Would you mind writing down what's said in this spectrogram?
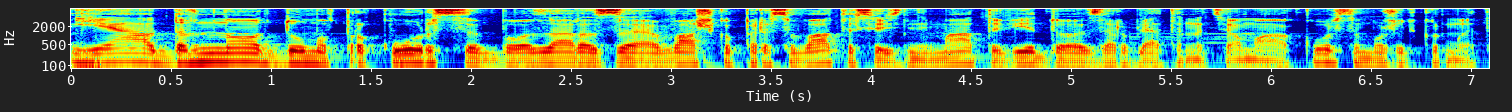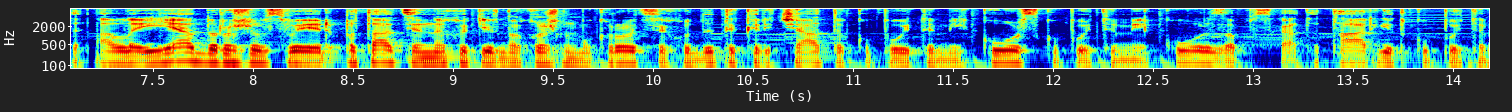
Я давно думав про курси, бо зараз е, важко пересуватися, знімати відео, заробляти на цьому, а курси можуть кормити. Але я дорожив своєї репутації, не хотів на кожному кроці ходити, кричати: купуйте мій курс, купуйте мій курс, запускати таргет, купуйте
